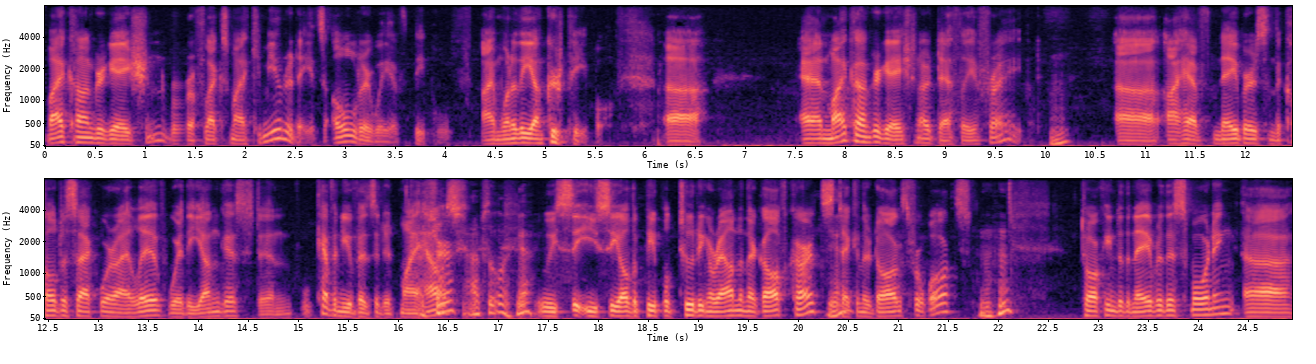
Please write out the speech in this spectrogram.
My congregation reflects my community. It's older. We have people. I'm one of the younger people. Uh, and my congregation are deathly afraid. Mm-hmm. Uh, I have neighbors in the cul-de-sac where I live. We're the youngest, and Kevin, you visited my house. Sure, absolutely, yeah. We see you see all the people tooting around in their golf carts, yeah. taking their dogs for walks. Mm-hmm. Talking to the neighbor this morning, uh,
